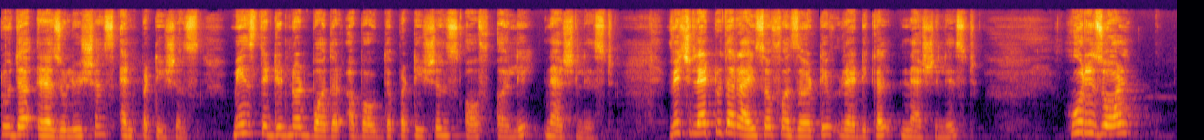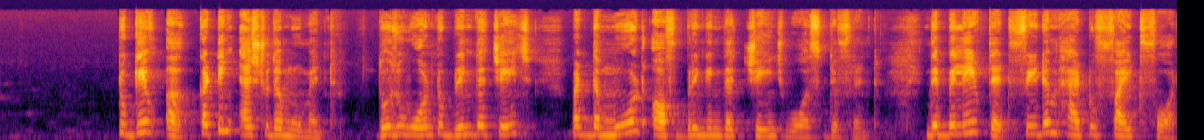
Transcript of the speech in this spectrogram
to the resolutions and petitions, means they did not bother about the petitions of early nationalists, which led to the rise of assertive radical nationalists who resolved to give a cutting edge to the movement those who want to bring the change, but the mode of bringing the change was different. They believed that freedom had to fight for.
